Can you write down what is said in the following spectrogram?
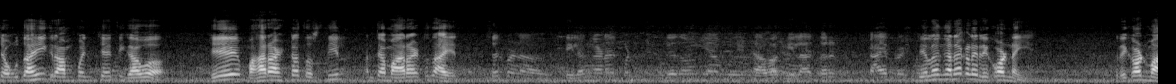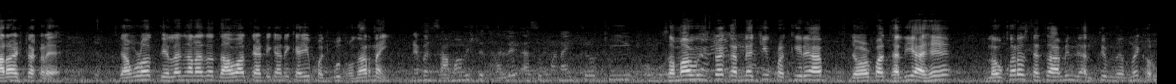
चौदाही ग्रामपंचायती गावं हे महाराष्ट्रात असतील आणि त्या महाराष्ट्रात आहेत. सर पण तेलंगणात पण पुढे जाऊन या दावा केला तर काय प्रश्न? तेलंगणाकडे रेकॉर्ड नाही आहे रेकॉर्ड महाराष्ट्राकडे आहे. त्यामुळं तेलंगणाचा दावा त्या ठिकाणी काही मजबूत होणार नाही. नाही पण समाविष्ट झाले असं म्हणायचं की समाविष्ट करण्याची प्रक्रिया जवळपास झाली आहे. लवकरच त्याचा आम्ही अंतिम निर्णय करू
